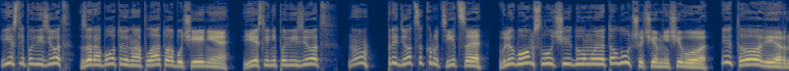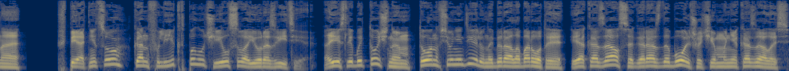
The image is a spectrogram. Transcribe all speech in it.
Если повезет, заработаю на оплату обучения. Если не повезет, ну, придется крутиться. В любом случае, думаю, это лучше, чем ничего. И то верно. В пятницу конфликт получил свое развитие. А если быть точным, то он всю неделю набирал обороты и оказался гораздо больше, чем мне казалось.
